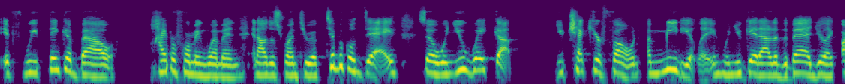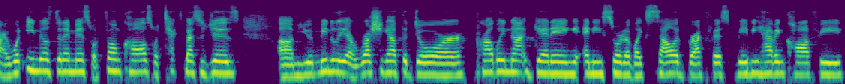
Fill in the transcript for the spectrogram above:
if we think about high performing women, and I'll just run through a typical day. So when you wake up, you check your phone immediately when you get out of the bed. You're like, all right, what emails did I miss? What phone calls? What text messages? Um, you immediately are rushing out the door, probably not getting any sort of like solid breakfast, maybe having coffee,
